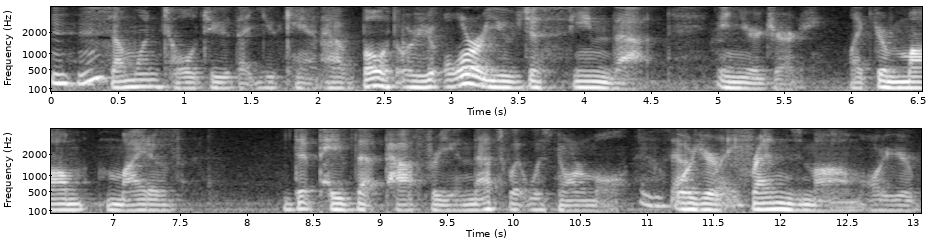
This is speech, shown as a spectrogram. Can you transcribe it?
Mm-hmm. someone told you that you can't have both, or you or you've just seen that in your journey. Like your mom might have paved that path for you, and that's what was normal. Exactly. Or your friend's mom, or your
